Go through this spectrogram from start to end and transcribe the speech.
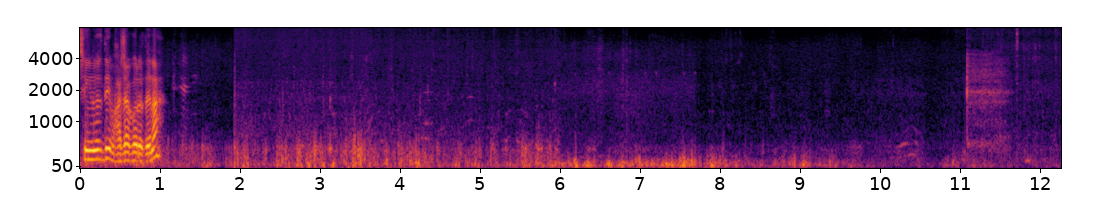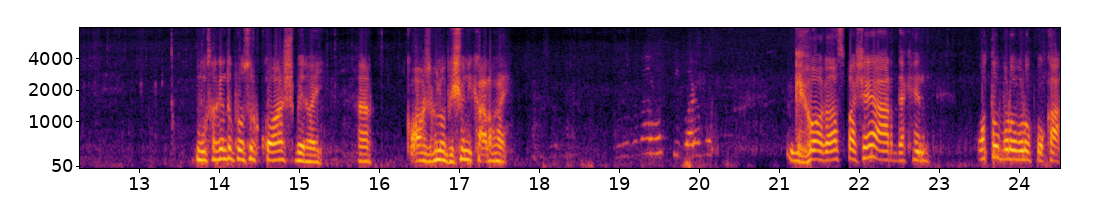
চিংড়ি মাছ দিয়ে ভাজা করে দেয় না? মশার কিন্তু প্রচুর কষ বের হয় আর কষগুলো ভীষণই কালো হয়। ঘেওয়া গাছ পাশে, আর দেখেন কত বড় বড় পোকা।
